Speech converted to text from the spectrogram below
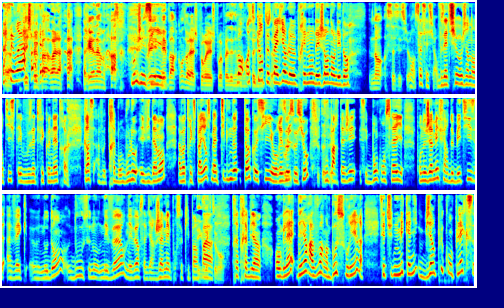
Ah, c'est vrai Mais je peux pas, voilà, rien à voir. Moi, j'ai Mais, essayé. mais par contre, voilà, je pourrais, je pourrais pas donner Bon, mon nom en tout cas, on peut pas lire le prénom des gens dans les dents. Non, ça c'est sûr. Bon, ça c'est sûr. Vous êtes chirurgien dentiste et vous vous êtes fait connaître grâce à votre très bon boulot, évidemment, à votre expérience, mais à TikTok aussi et aux réseaux Oui, sociaux. Tout Vous fait. partagez ces bons conseils pour ne jamais faire de bêtises avec euh, nos dents, d'où ce nom Never. Never, ça veut dire jamais pour ceux qui parlent pas très très bien anglais. D'ailleurs, avoir un beau sourire, c'est une mécanique bien plus complexe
